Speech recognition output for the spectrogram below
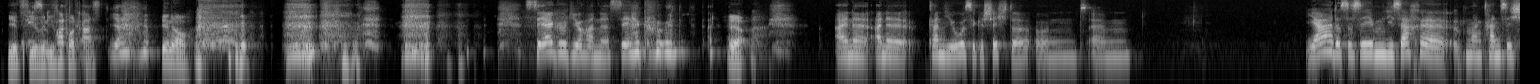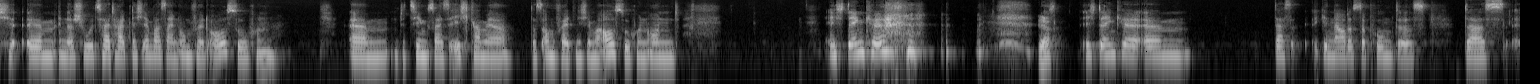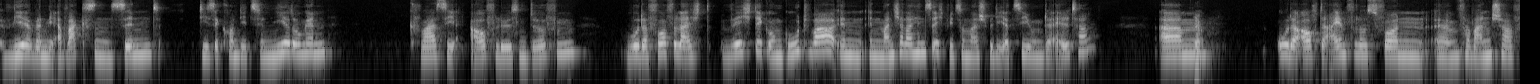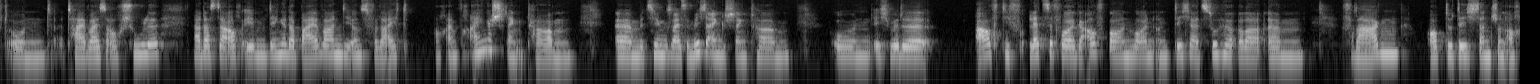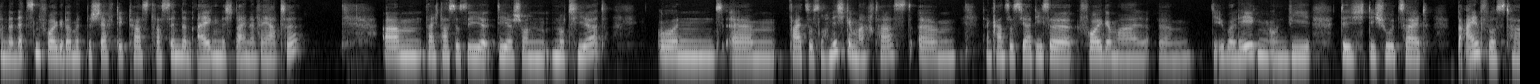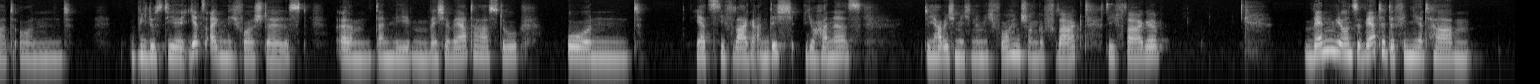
Jetzt hier über diesen Podcast. Podcast. Ja. Genau. Sehr gut, Johannes, sehr gut. Ja. Eine, eine grandiose Geschichte und ähm, ja, das ist eben die Sache. Man kann sich ähm, in der Schulzeit halt nicht immer sein Umfeld aussuchen. Ähm, beziehungsweise ich kann mir das Umfeld nicht immer aussuchen und ich denke, ja. ich, ich denke, ähm, dass genau das der Punkt ist, dass wir, wenn wir erwachsen sind, diese Konditionierungen quasi auflösen dürfen, wo davor vielleicht wichtig und gut war in, in mancherlei Hinsicht, wie zum Beispiel die Erziehung der Eltern. Ähm, ja oder auch der Einfluss von ähm, Verwandtschaft und teilweise auch Schule, ja, dass da auch eben Dinge dabei waren, die uns vielleicht auch einfach eingeschränkt haben, ähm, beziehungsweise mich eingeschränkt haben. Und ich würde auf die letzte Folge aufbauen wollen und dich als Zuhörer ähm, fragen, ob du dich dann schon auch in der letzten Folge damit beschäftigt hast, was sind denn eigentlich deine Werte? Ähm, vielleicht hast du sie dir schon notiert. Und ähm, falls du es noch nicht gemacht hast, ähm, dann kannst du es ja diese Folge mal ähm, die überlegen und wie dich die Schulzeit beeinflusst hat und wie du es dir jetzt eigentlich vorstellst, ähm, dein Leben, welche Werte hast du? Und jetzt die Frage an dich, Johannes. die habe ich mich nämlich vorhin schon gefragt, die Frage, wenn wir unsere Werte definiert haben,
